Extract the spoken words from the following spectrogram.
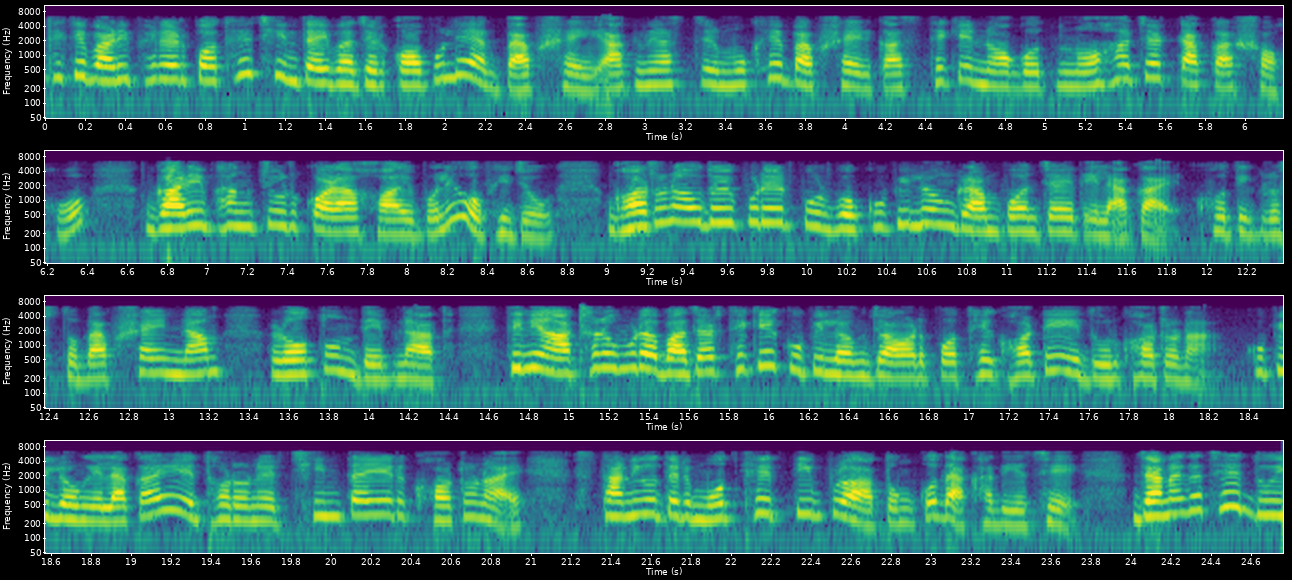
থেকে বাড়ি ফেরার পথে ছিনতাইবাজের কবলে এক ব্যবসায়ী। আগ্নেয়াস্ত্রের মুখে ব্যবসায়ীর কাছ থেকে নগদ ন হাজার টাকা সহ গাড়ি ভাঙচুর করা হয় বলে অভিযোগ। ঘটনা উদয়পুরের পূর্ব কুপিলং গ্রাম পঞ্চায়েত এলাকায়। ক্ষতিগ্রস্ত ব্যবসায়ীর নাম রতন দেবনাথ। তিনি আঠারোমুড়া বাজার থেকে কুপিলং যাওয়ার পথে ঘটে এ দুর্ঘটনা। কুপিলং এলাকায় এ ধরনের ছিনতাইয়ের ঘটনায় স্থানীয়দের মধ্যে তীব্র আতঙ্ক দেখা দিয়েছে। জানা গেছে, দুই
